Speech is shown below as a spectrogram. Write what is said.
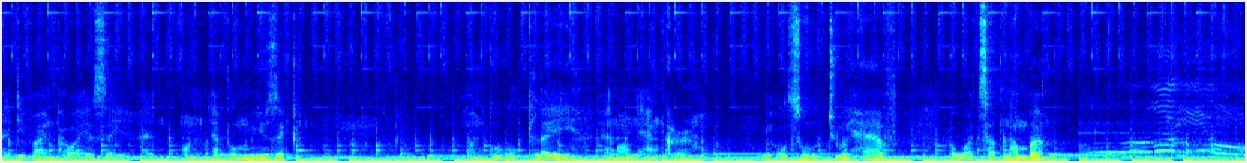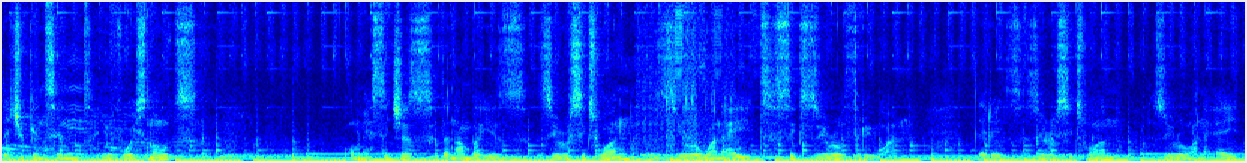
at Divine Power SA, and on Apple Music, on Google Play, and on Anchor. We also do have a WhatsApp number that you can send your voice notes or messages. The number is 061 018 6031. That is 061 018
